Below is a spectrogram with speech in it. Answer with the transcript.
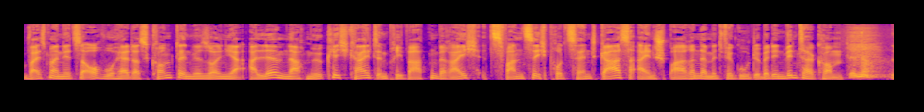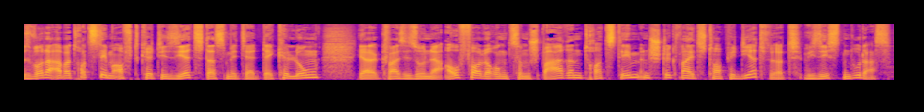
weiß man jetzt auch, woher das kommt, denn wir sollen ja alle nach Möglichkeit im privaten Bereich 20 Prozent Gas einsparen, damit wir gut über den Winter kommen. Genau. Es wurde aber trotzdem oft kritisiert, dass mit der Deckelung ja quasi so eine Aufforderung zum Sparen trotzdem ein Stück weit torpediert wird. Wie siehst denn du das?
